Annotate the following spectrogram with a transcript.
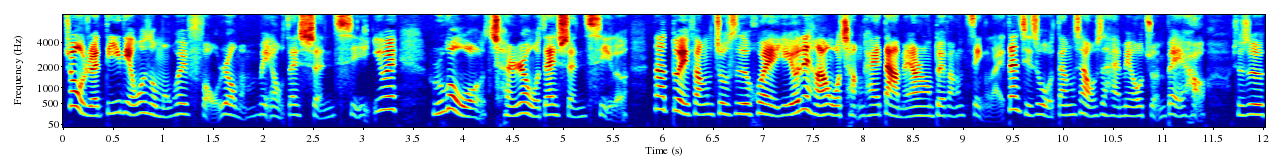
就我觉得第一点，为什么我们会否认我们没有在生气？因为如果我承认我在生气了，那对方就是会有点好像我敞开大门要让对方进来，但其实我当下我是还没有准备好，就是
